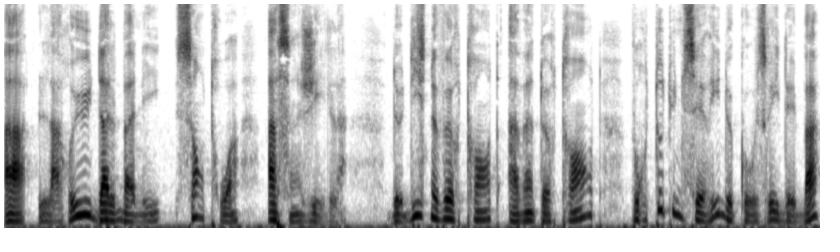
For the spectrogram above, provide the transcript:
à la rue d'Albanie 103 à Saint-Gilles, de 19h30 à 20h30 pour toute une série de causeries débats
